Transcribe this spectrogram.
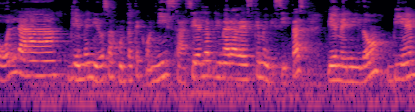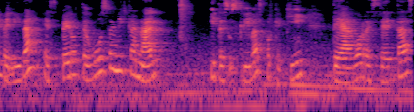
Hola, bienvenidos a Júntate con Isa. Si es la primera vez que me visitas, bienvenido, bienvenida. Espero te guste mi canal y te suscribas porque aquí te hago recetas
